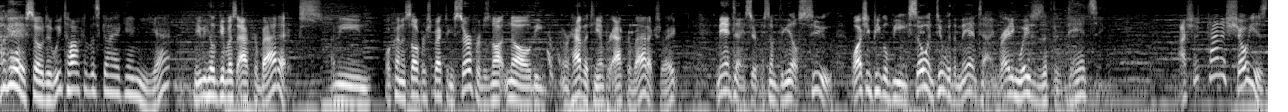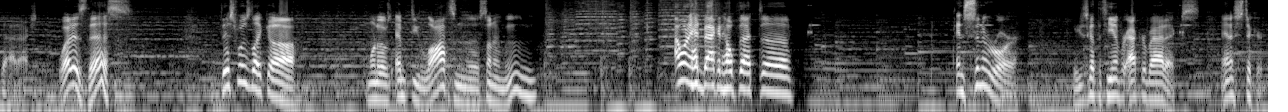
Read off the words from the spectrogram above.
Okay, so did we talk to this guy again yet? Maybe he'll give us acrobatics. I mean, what kind of self-respecting surfer does not know the or have the TM for acrobatics, right? Mantine surf is something else too. Watching people be so in tune with the Mantine, riding waves as if they're dancing. I should kind of show you that, actually. What is this? This was like a uh, one of those empty lots in the Sun and Moon. I want to head back and help that uh, Incineroar. We just got the TM for acrobatics and a sticker.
